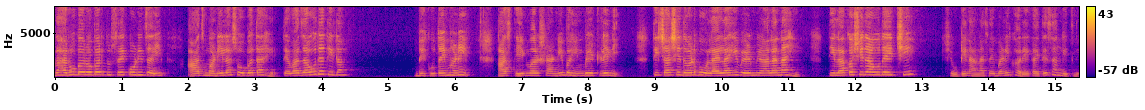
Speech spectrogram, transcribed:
घारू बरोबर दुसरे कोणी जाईल आज मणीला सोबत आहे तेव्हा जाऊ द्या तिला. भिकूताई म्हणे आज तीन वर्षांनी बहीण भेटलेली. तिच्याशी धड बोलायलाही वेळ मिळाला नाही. तिला कशी जाऊ द्यायची? शेवटी नानासाहेबांनी खरे काय ते सांगितले.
